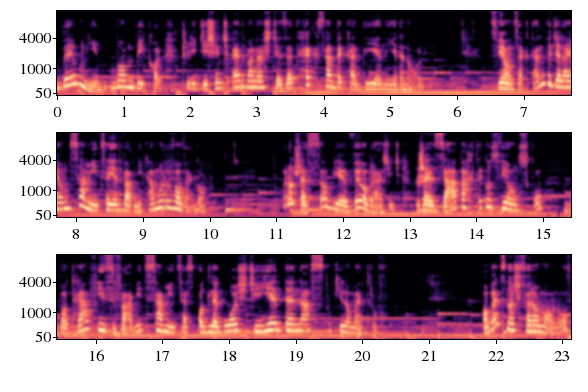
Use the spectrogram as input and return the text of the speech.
Był nim bombikol, czyli 10E12Z heksadekadien-1-ol. Związek ten wydzielają samice jedwabnika morwowego. Proszę sobie wyobrazić, że zapach tego związku potrafi zwabić samicę z odległości 11 km. Obecność feromonów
